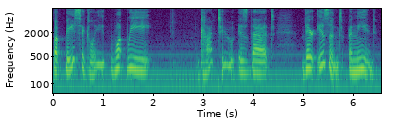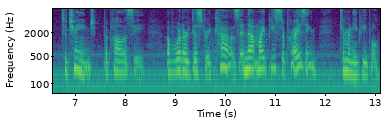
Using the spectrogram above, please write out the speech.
but basically, what we got to is that there isn't a need to change the policy of what our district has, and that might be surprising to many people,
